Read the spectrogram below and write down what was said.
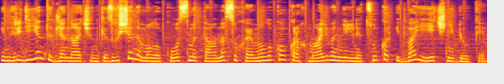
Інгредієнти для начинки: згущене молоко, сметана, сухе молоко, крахмаль, ванільний цукор і два яєчні білки.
